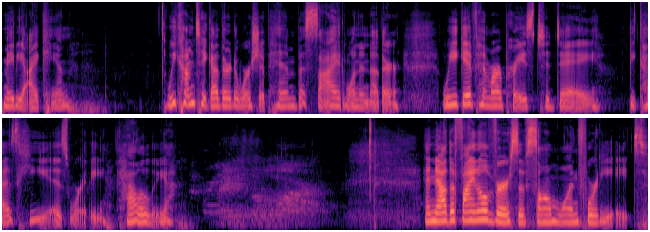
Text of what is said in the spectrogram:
maybe I can. We come together to worship him beside one another. We give him our praise today because he is worthy. Hallelujah. And now the final verse of Psalm 148.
